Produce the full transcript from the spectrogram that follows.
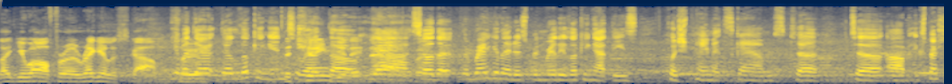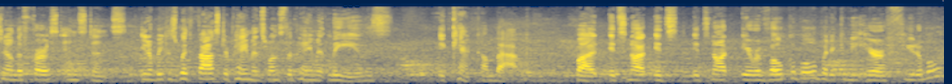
like you are for a regular scam. Yeah, So- but they're, they're looking into it changing though. it now, yeah, so the, the regulator's been really looking at these push payment scams to, to um, especially on the first instance, you know, because with faster payments, once the payment leaves, it can't come back. But it's not, it's, it's not irrevocable, but it can be irrefutable.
